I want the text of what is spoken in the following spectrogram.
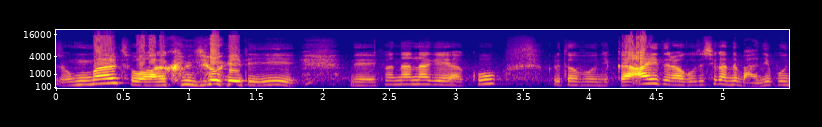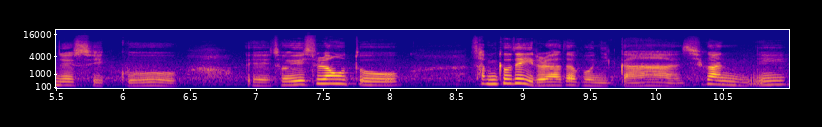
정말 좋아요 금요일이. 네 편안하게 하고 그러다 보니까 아이들하고도 시간을 많이 보낼 수 있고. 네, 저희 신랑은 또 3교대 일을 하다 보니까 시간이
